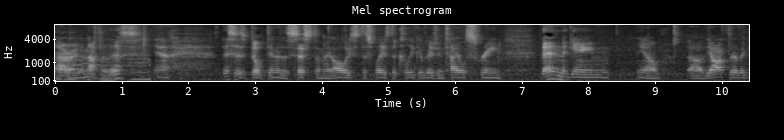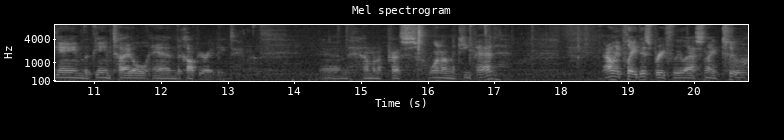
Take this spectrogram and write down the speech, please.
Alright, enough of this. Yeah, this is built into the system. It always displays the ColecoVision title screen, then the game, you know, uh, the author of the game, the game title, and the copyright date. And I'm going to press 1 on the keypad. I only played this briefly last night, too.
